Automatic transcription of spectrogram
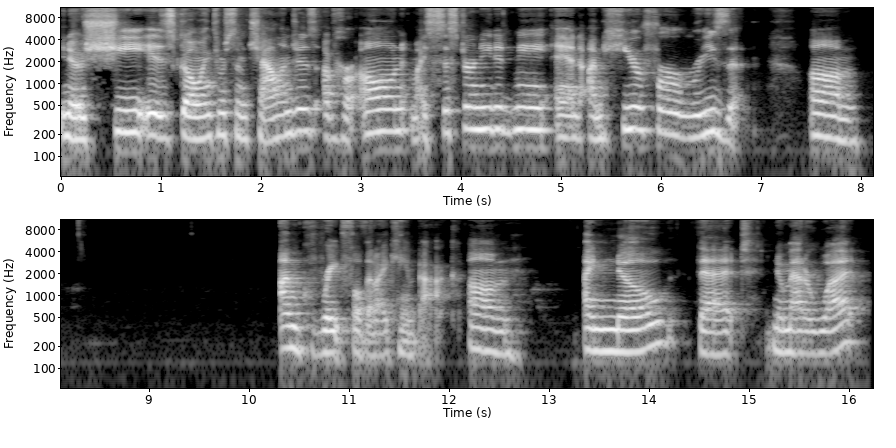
You know, she is going through some challenges of her own. My sister needed me, and I'm here for a reason. Um, I'm grateful that I came back. Um, I know that no matter what,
